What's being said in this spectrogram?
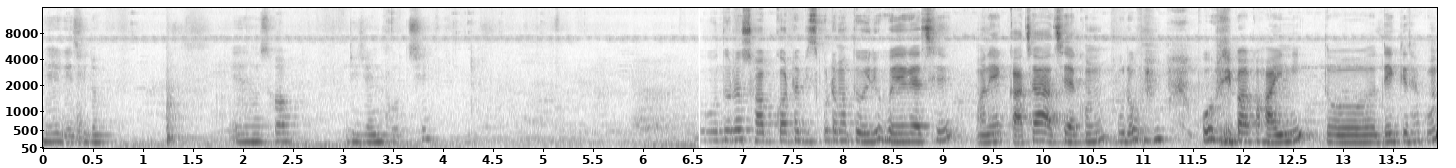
হয়ে গেছিল। সব ডিজাইন করছি। বন্ধুরা, সব কটা বিস্কুট আমার তৈরি হয়ে গেছে। অনেক কাঁচা আছে এখন, পুরো পরিপাক হয়নি। তো দেখতে থাকুন।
